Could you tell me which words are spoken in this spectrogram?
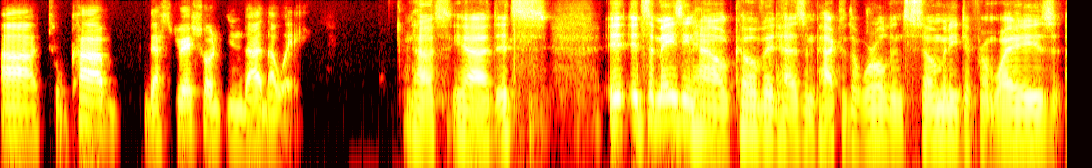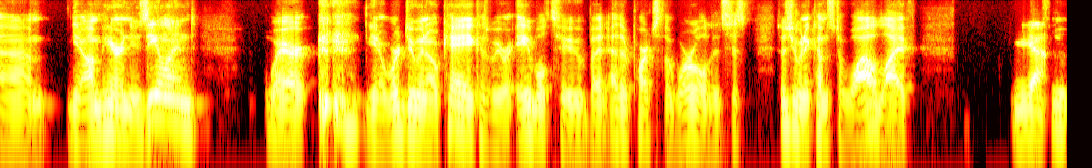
uh, to curb the situation in the other way. No, it's yeah, it's it, it's amazing how COVID has impacted the world in so many different ways. Um, you know, I'm here in New Zealand where you know we're doing okay because we were able to, but other parts of the world, it's just especially when it comes to wildlife. Yeah. So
